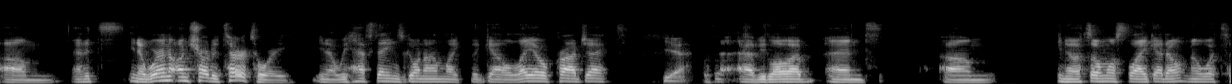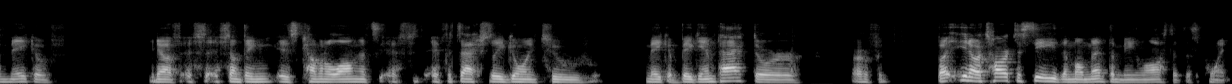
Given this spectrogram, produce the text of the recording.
Um, and it's you know we're in uncharted territory you know we have things going on like the galileo project yeah. with avi loeb and um, you know it's almost like i don't know what to make of you know if, if, if something is coming along it's if if it's actually going to make a big impact or or if it, but you know it's hard to see the momentum being lost at this point.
